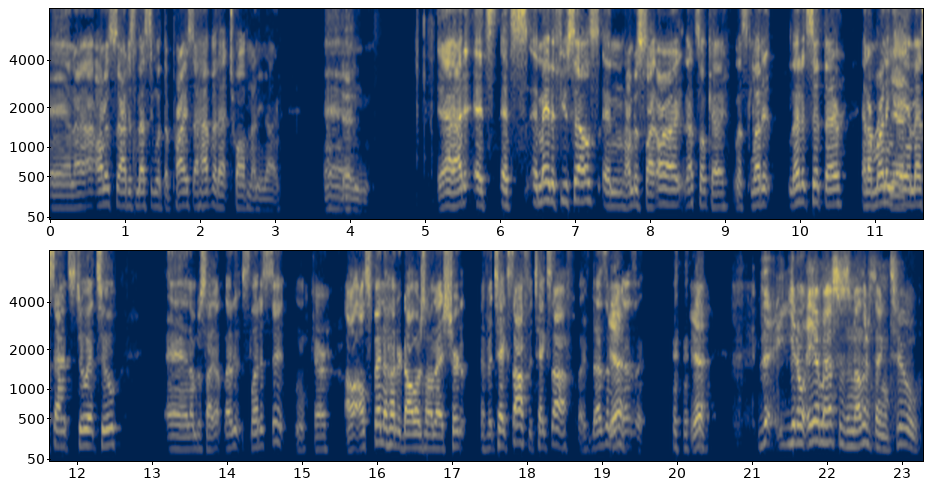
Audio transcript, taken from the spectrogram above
and I honestly I just messing with the price. I have it at twelve ninety nine and yeah, it's it's it made a few sales, and I'm just like, all right, that's okay. Let's let it let it sit there. And I'm running yeah. AMS ads to it too, and I'm just like, let it let it sit. I don't care. I'll, I'll spend a hundred dollars on that shirt. If it takes off, it takes off. If it doesn't, yeah. it doesn't. yeah, the, you know, AMS is another thing too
